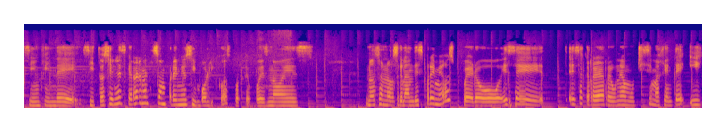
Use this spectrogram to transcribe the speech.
sin fin de situaciones que realmente son premios simbólicos porque pues no es no son los grandes premios, pero ese esa carrera reúne a muchísima gente y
